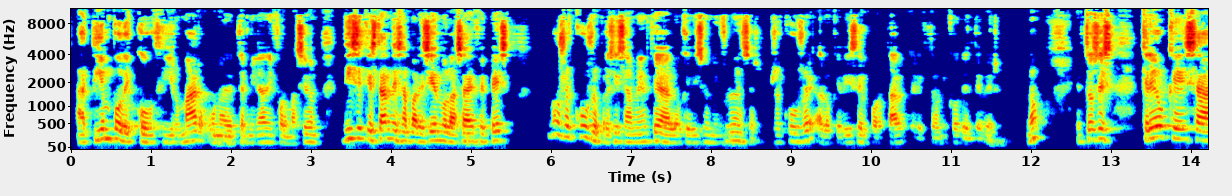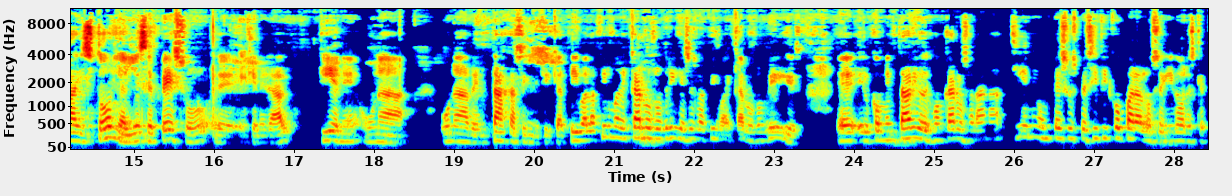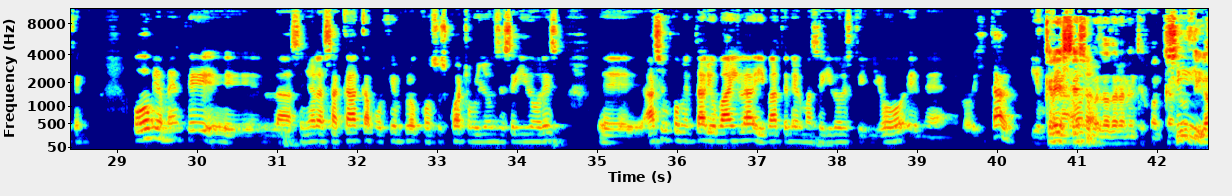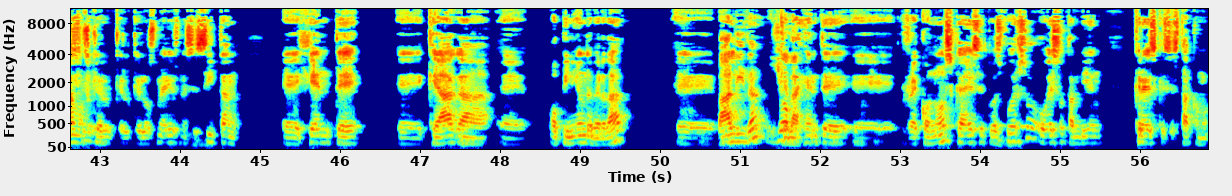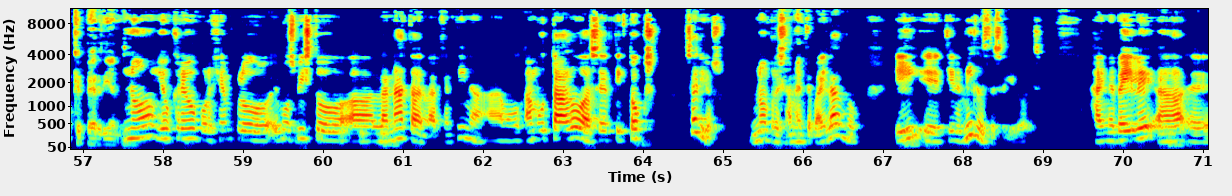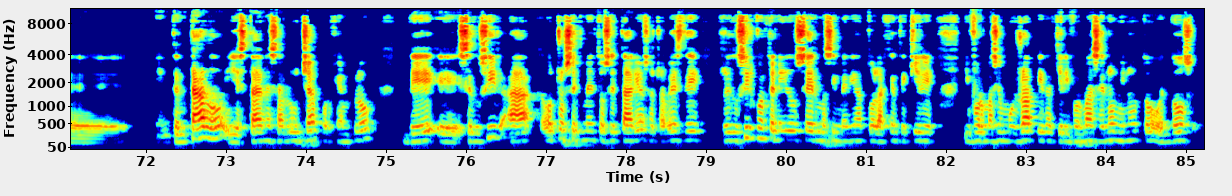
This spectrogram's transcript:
a tiempo de confirmar una determinada información, dice que están desapareciendo las AFPs, no recurre precisamente a lo que dice un influencer, recurre a lo que dice el portal electrónico del deber, ¿no? Entonces, creo que esa historia y ese peso eh, en general tiene una, una ventaja significativa. La firma de Carlos Rodríguez es la firma de Carlos Rodríguez. Eh, el comentario de Juan Carlos Arana tiene un peso específico para los seguidores que tengo. Obviamente, eh, la señora Zacaca, por ejemplo, con sus 4 millones de seguidores, eh, hace un comentario, baila y va a tener más seguidores que yo en lo digital. ¿Crees eso verdaderamente, Juan Carlos? Digamos Que, que, los medios necesitan gente que haga opinión de verdad, eh, válida, que la gente eh, reconozca ese tu esfuerzo o eso también crees que se está como que perdiendo? No, yo creo, por ejemplo, hemos visto a la nata en la Argentina, ha, mutado a hacer TikToks serios, no precisamente bailando, y eh, tiene miles de seguidores. Jaime Bailey ha intentado y está en esa lucha, por ejemplo, de eh, seducir a otros segmentos etarios a través de reducir contenido, ser más inmediato. La gente quiere información muy rápida, quiere informarse en un minuto o en dos,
